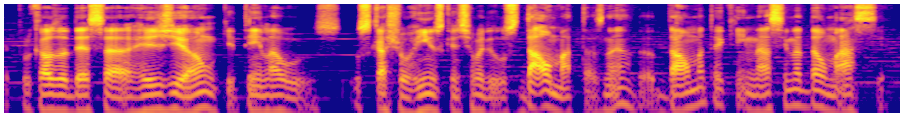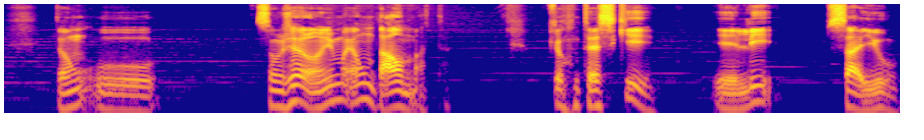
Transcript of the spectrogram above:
É por causa dessa região que tem lá os, os cachorrinhos que a gente chama de os dálmatas, né? Dálmata é quem nasce na Dalmácia. Então, o São Jerônimo é um dálmata. O que acontece é que ele saiu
